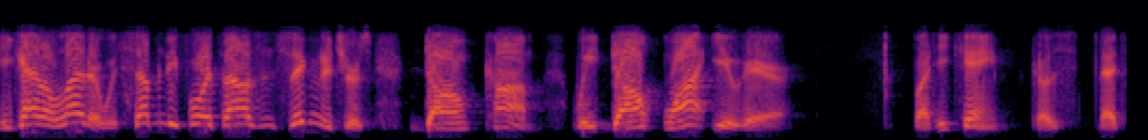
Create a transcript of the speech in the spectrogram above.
He got a letter with 74,000 signatures. Don't come. We don't want you here. But he came because that's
